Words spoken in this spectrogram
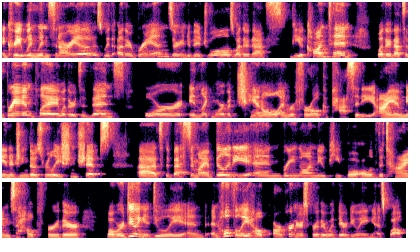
and create win-win scenarios with other brands or individuals, whether that's via content, whether that's a brand play, whether it's events or in like more of a channel and referral capacity. I am managing those relationships uh, to the best of my ability and bringing on new people all of the time to help further what we're doing at Dooly and, and hopefully help our partners further what they're doing as well.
